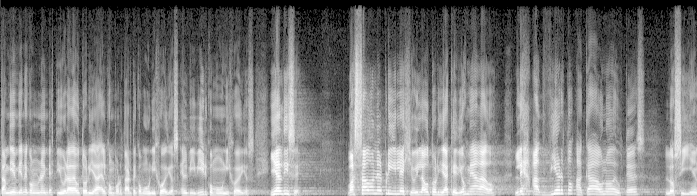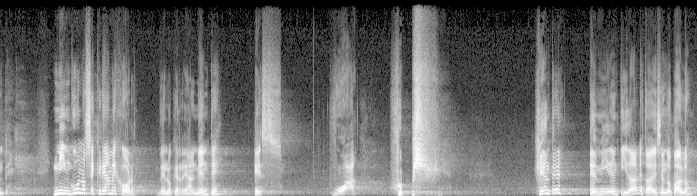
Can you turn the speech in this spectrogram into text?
también viene con una investidura de autoridad el comportarte como un hijo de Dios, el vivir como un hijo de Dios. Y él dice, basado en el privilegio y la autoridad que Dios me ha dado, les advierto a cada uno de ustedes lo siguiente. Ninguno se crea mejor de lo que realmente es. Gente, en mi identidad, le estaba diciendo Pablo,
